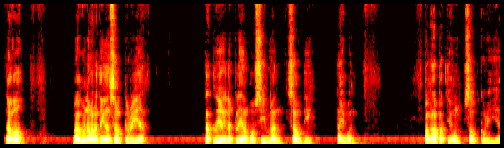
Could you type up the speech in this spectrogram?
Ako, bago nakarating ng South Korea, tatlo yung inaplayan ko, Seaman, Saudi, Taiwan. Pang-apat yung South Korea.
